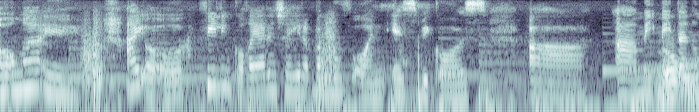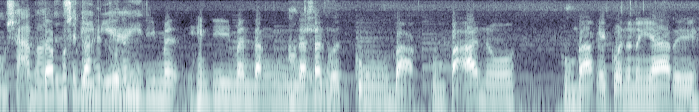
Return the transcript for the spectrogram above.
Oo nga eh. Ay, oo. Feeling ko, kaya rin siya hirap mag-move on is because ah ah may, may Oo. tanong siya about dun Tapos sa kahit baby, right? hindi man, hindi man lang Okay, nasagot kung ba kung paano, kung bakit, kung ano nangyari.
